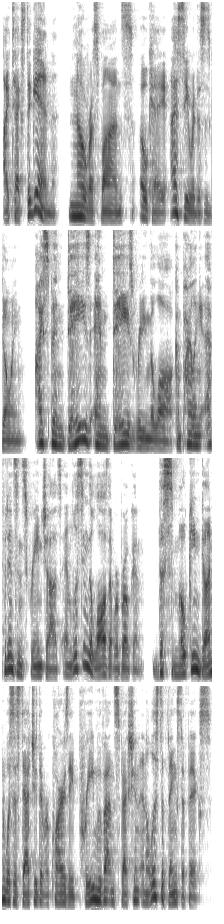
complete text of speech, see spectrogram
I text again. No response. Okay, I see where this is going. I spend days and days reading the law, compiling evidence and screenshots, and listing the laws that were broken. The smoking gun was a statute that requires a pre move out inspection and a list of things to fix,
